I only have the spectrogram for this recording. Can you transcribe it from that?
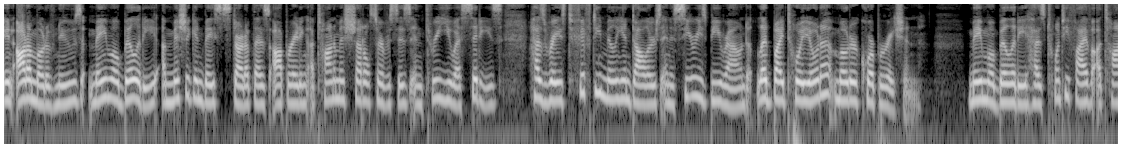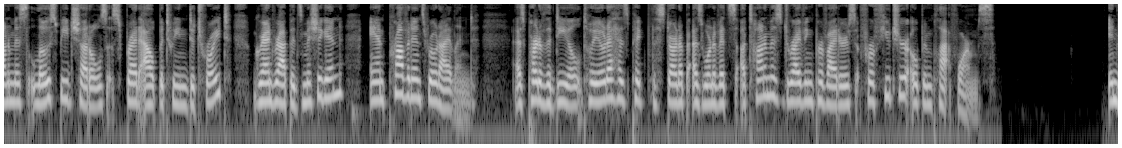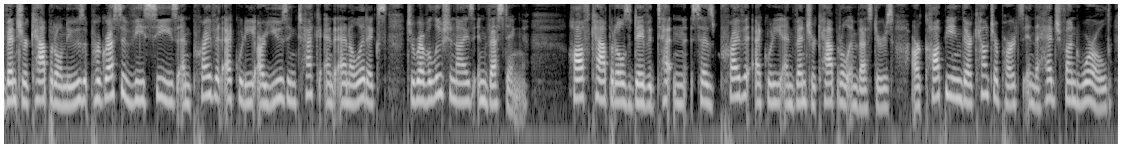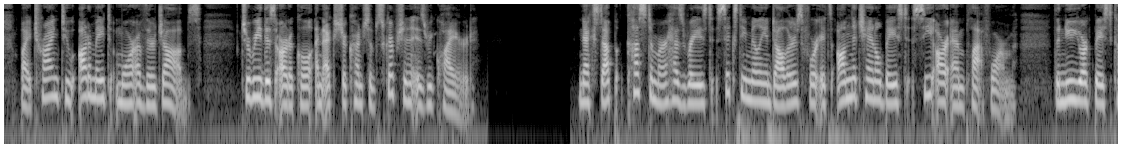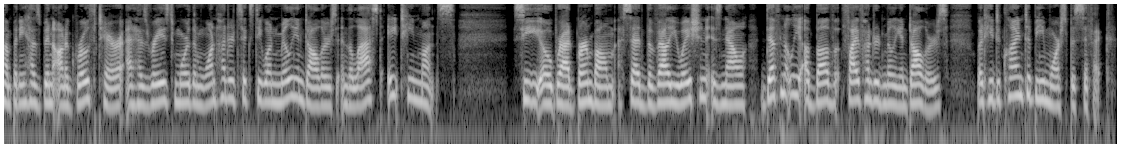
In automotive news, May Mobility, a Michigan based startup that is operating autonomous shuttle services in three U.S. cities, has raised $50 million in a Series B round led by Toyota Motor Corporation. May Mobility has 25 autonomous low speed shuttles spread out between Detroit, Grand Rapids, Michigan, and Providence, Rhode Island. As part of the deal, Toyota has picked the startup as one of its autonomous driving providers for future open platforms. In venture capital news, progressive VCs and private equity are using tech and analytics to revolutionize investing. HOF Capital's David Teten says private equity and venture capital investors are copying their counterparts in the hedge fund world by trying to automate more of their jobs. To read this article, an Extra Crunch subscription is required. Next up, Kustomer has raised $60 million for its omnichannel based CRM platform. The New York based company has been on a growth tear and has raised more than $161 million in the last 18 months. CEO Brad Birnbaum said the valuation is now definitely above $500 million, but he declined to be more specific.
